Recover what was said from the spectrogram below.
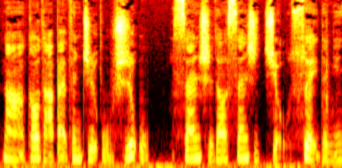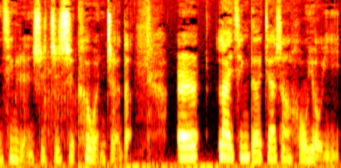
那高达百分之五十五，三十到三十九岁的年轻人是支持柯文哲的。而赖清德加上侯友谊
